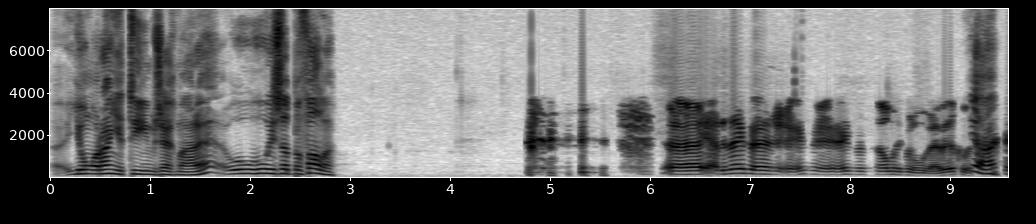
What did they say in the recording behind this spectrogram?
eh, Jong Oranje team, zeg maar. Hè? Hoe, hoe is dat bevallen? Ja, dus even, even, even verandering van onderwerp. Heel goed. Ja,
